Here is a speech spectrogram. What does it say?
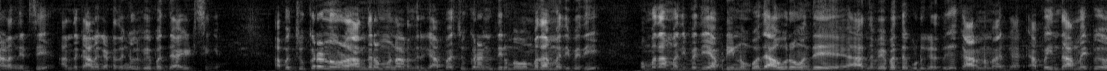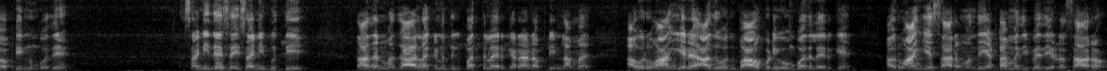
நடந்துடுச்சு. அந்த காலகட்டங்கள் விபத்து ஆயிடுச்சுங்க. அப்போ சுக்கரனோட அந்தரமும் நடந்திருக்கு. அப்போ சுக்கரன் திரும்ப ஒன்பதாம் அதிபதி. ஒன்பதாம் அதிபதி அப்படின்னும் போது அவரும் வந்து அந்த விபத்தை கொடுக்கறதுக்கு காரணமாக இருக்கார். அப்போ இந்த அமைப்பு அப்படின்னும் போது சனி தேசை சனி புத்தி. சாதாரணமாக ஜா லக்னத்துக்கு பத்தில் இருக்கிறார் அப்படின்னு இல்லாமல் அவர் வாங்கிற அது வந்து பாவப்படி ஒன்பதில் இருக்குது அவர் வாங்கிய சாரம் வந்து எட்டாம் அதிபதியோட சாரம்.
